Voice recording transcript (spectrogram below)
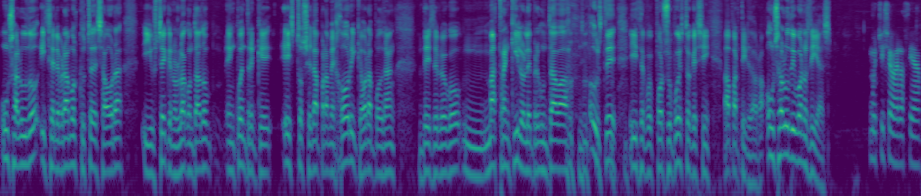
Un saludo y celebramos que ustedes ahora y usted que nos lo ha contado encuentren que esto será para mejor y que ahora podrán desde luego mm, más tranquilo le preguntaba a usted y dice pues por supuesto que sí a partir de ahora. Un saludo y buenos días. Muchísimas gracias.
